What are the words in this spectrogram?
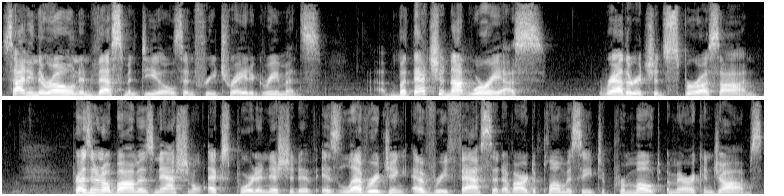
signing their own investment deals and free trade agreements. But that should not worry us. Rather, it should spur us on. President Obama's National Export Initiative is leveraging every facet of our diplomacy to promote American jobs.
